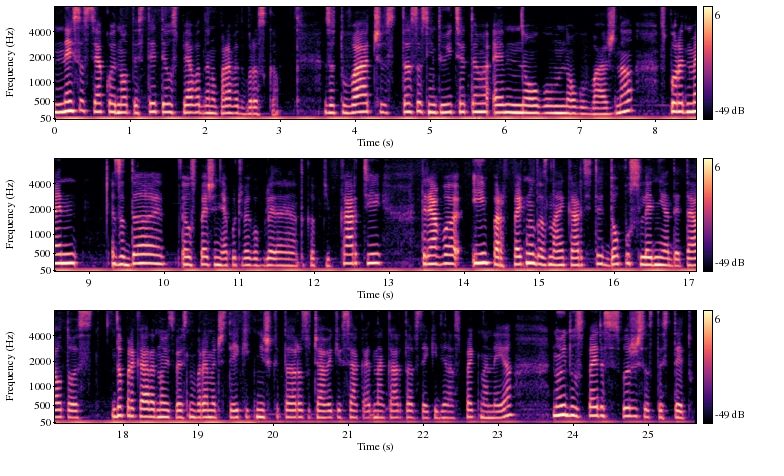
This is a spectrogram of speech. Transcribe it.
не с всяко едно тесте те успяват да направят връзка. Затова частта с интуицията е много, много важна. Според мен за да е, е успешен някой човек в гледане на такъв тип карти, трябва и перфектно да знае картите до последния детайл, т.е. да прекара едно известно време, четейки книжката, разучавайки всяка една карта, всеки един аспект на нея, но и да успее да се свържи с тестето.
